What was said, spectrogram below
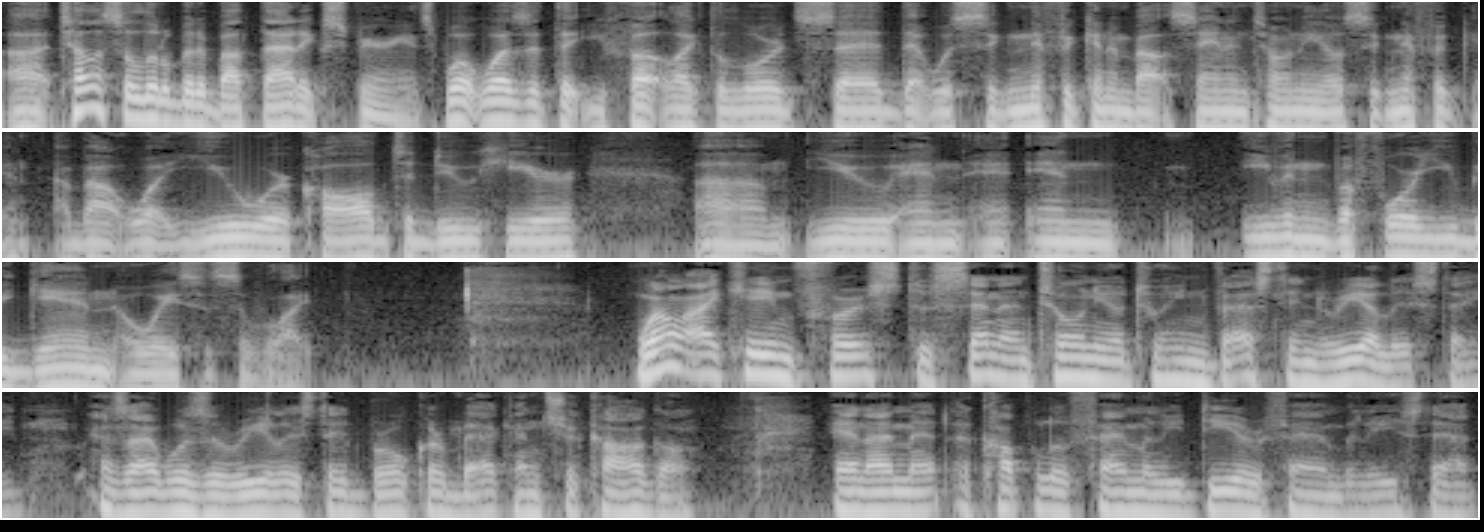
Uh, tell us a little bit about that experience. What was it that you felt like the Lord said that was significant about San Antonio, significant about what you were called to do here, um, you and, and even before you began Oasis of Light? Well, I came first to San Antonio to invest in real estate, as I was a real estate broker back in Chicago. And I met a couple of family, dear families, that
